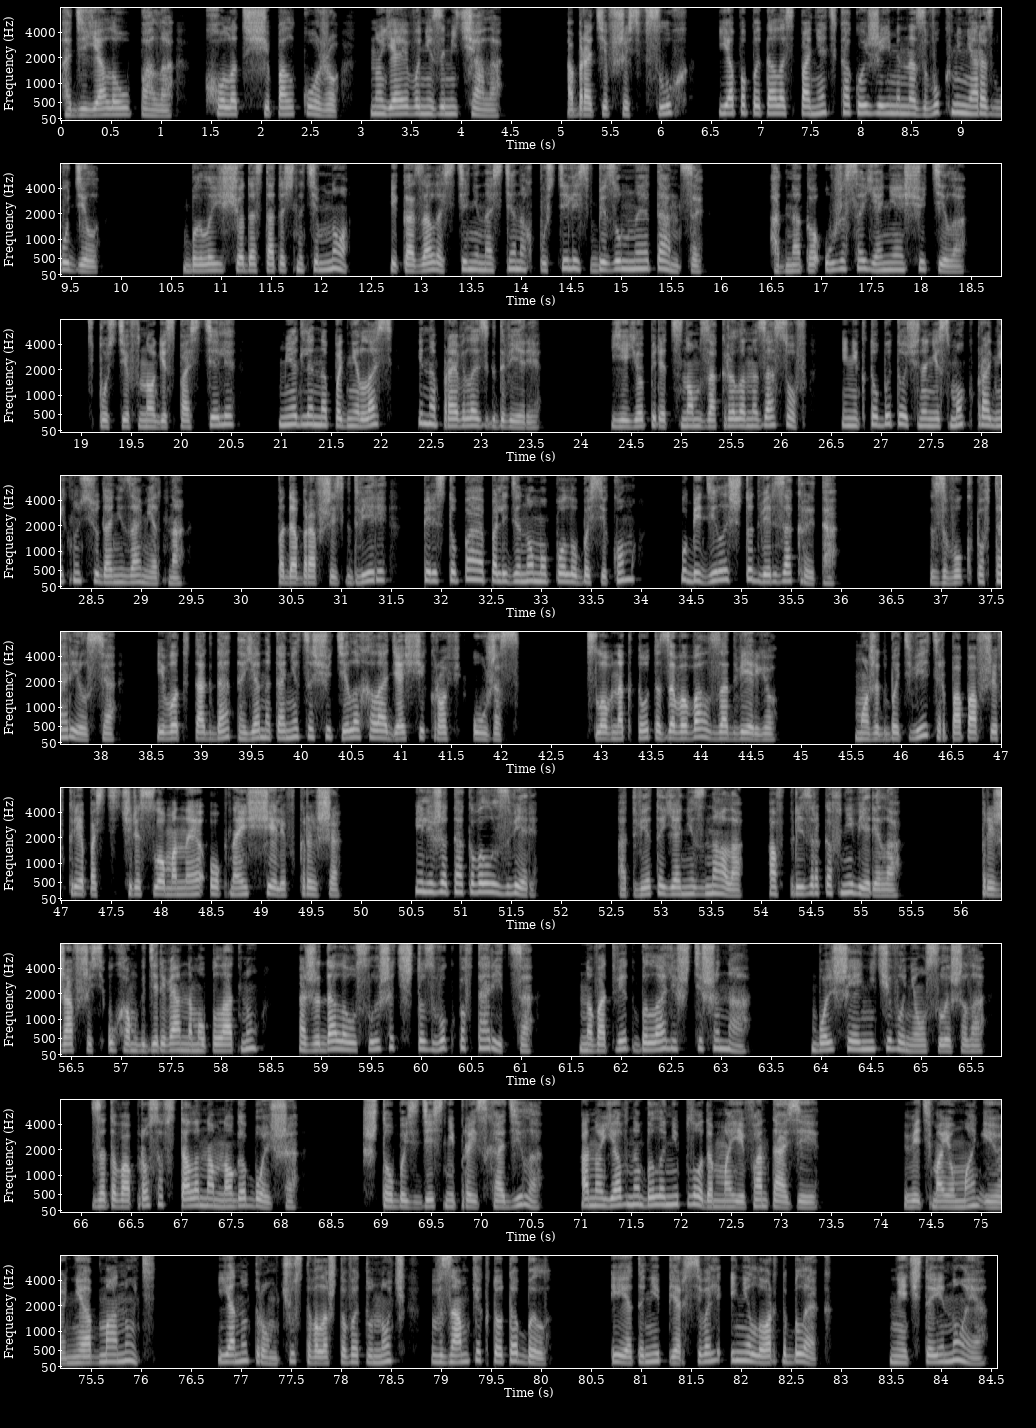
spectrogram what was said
Одеяло упало, холод щипал кожу, но я его не замечала. Обратившись вслух, я попыталась понять, какой же именно звук меня разбудил. Было еще достаточно темно, и, казалось, тени на стенах пустились в безумные танцы. Однако ужаса я не ощутила. Спустив ноги с постели, медленно поднялась и направилась к двери. Ее перед сном закрыла на засов, и никто бы точно не смог проникнуть сюда незаметно. Подобравшись к двери, переступая по ледяному полу босиком, убедилась, что дверь закрыта. Звук повторился, и вот тогда-то я наконец ощутила холодящий кровь ужас. Словно кто-то завывал за дверью. Может быть, ветер, попавший в крепость через сломанные окна и щели в крыше? Или же так выл зверь? Ответа я не знала, а в призраков не верила. Прижавшись ухом к деревянному полотну, ожидала услышать, что звук повторится, но в ответ была лишь тишина. Больше я ничего не услышала, зато вопросов стало намного больше. Что бы здесь ни происходило, оно явно было не плодом моей фантазии. Ведь мою магию не обмануть. Я нутром чувствовала, что в эту ночь в замке кто-то был. И это не Персиваль и не лорд Блэк. Нечто иное.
